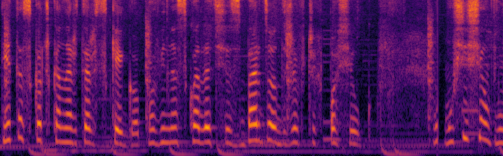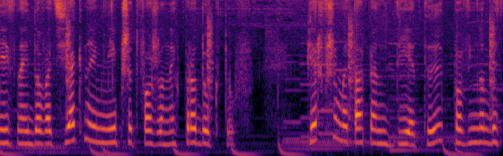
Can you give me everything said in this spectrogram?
Dieta skoczka narciarskiego powinna składać się z bardzo odżywczych posiłków. Musi się w niej znajdować jak najmniej przetworzonych produktów. Pierwszym etapem diety powinno być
